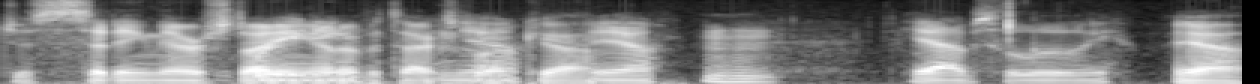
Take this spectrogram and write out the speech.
just sitting there studying out of a textbook. Yeah, Yeah. Yeah. hmm Yeah, absolutely. yeah,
